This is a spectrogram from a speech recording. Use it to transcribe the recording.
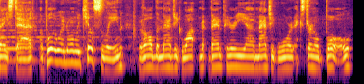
Thanks, Dad. A bullet would normally kill Celine with all the magic wa- vampire uh, magic ward external bull.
